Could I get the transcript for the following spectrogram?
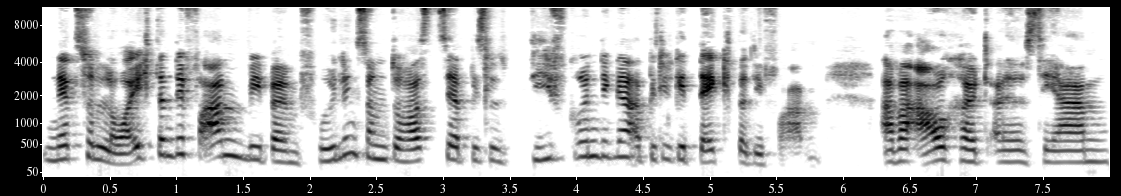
nicht so leuchtende Farben wie beim Frühling, sondern du hast sie ein bisschen tiefgründiger, ein bisschen gedeckter die Farben aber auch halt eine sehr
